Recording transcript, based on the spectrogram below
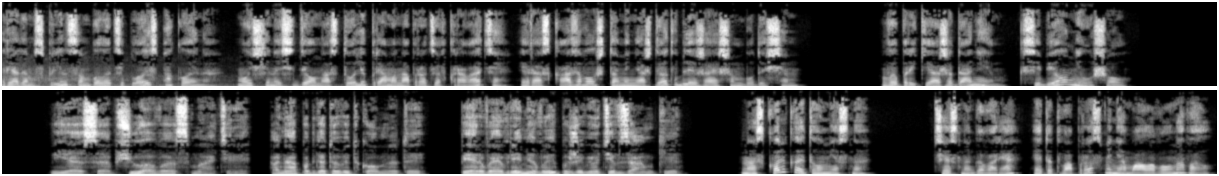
Рядом с принцем было тепло и спокойно. Мужчина сидел на стуле прямо напротив кровати и рассказывал, что меня ждет в ближайшем будущем. Вопреки ожиданиям, к себе он не ушел. «Я сообщу о вас матери. Она подготовит комнаты. Первое время вы поживете в замке». Насколько это уместно? Честно говоря, этот вопрос меня мало волновал.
